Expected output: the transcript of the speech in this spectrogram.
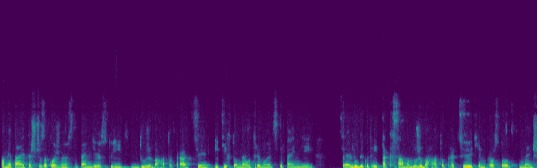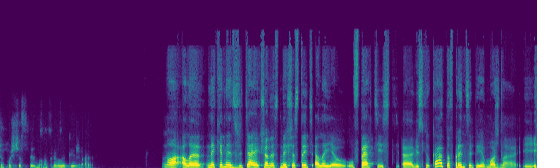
пам'ятайте, що за кожною стипендією стоїть дуже багато праці, і ті, хто не отримують стипендій, це люди, котрі так само дуже багато працюють, їм просто менше пощастило на превеликий жаль. Ну, але не кінець життя, якщо не, не щастить, але є впертість е, Віслюка, то в принципі можна і,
